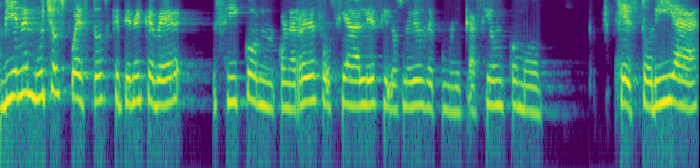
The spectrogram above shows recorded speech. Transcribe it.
Vienen muchos puestos que tienen que ver, sí, con, con las redes sociales y los medios de comunicación como gestoría,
